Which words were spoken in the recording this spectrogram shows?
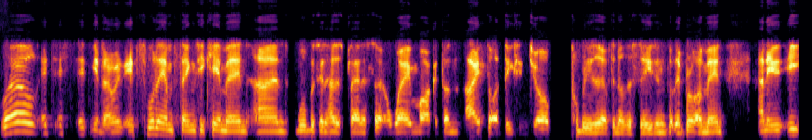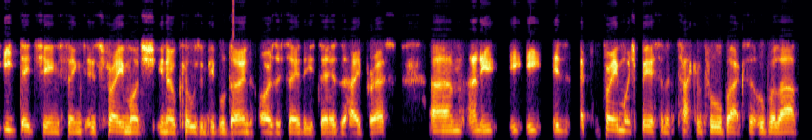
Well, it's it's it, you know it's one of them things. He came in and Warburton had his plan a certain way. Mark had done, I thought, a decent job. Probably deserved another season, but they brought him in, and he, he, he did change things. It's very much you know closing people down, or as I say these days, the high press. Um, and he, he, he is very much based on attacking fullbacks that overlap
